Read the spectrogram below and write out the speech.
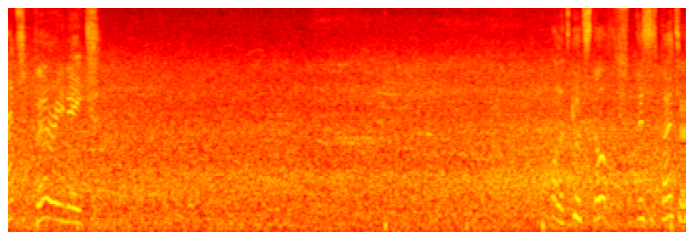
That's very neat. Well, it's good stuff. This is better.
